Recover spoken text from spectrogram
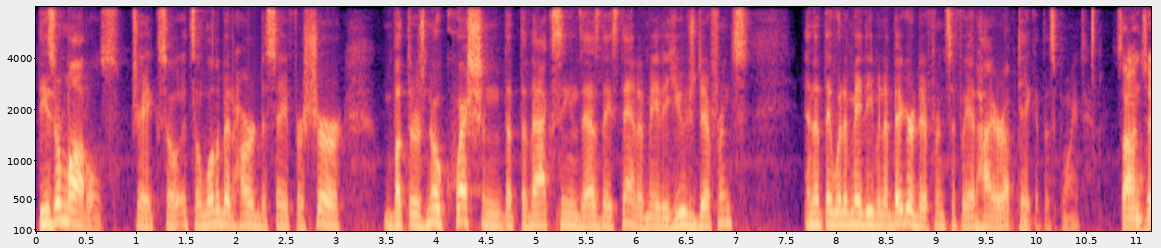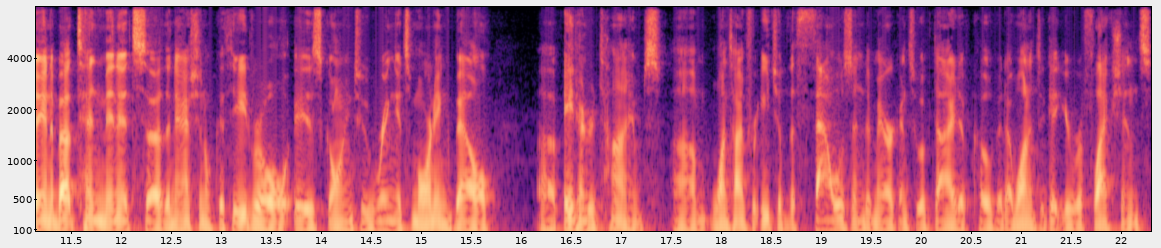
These are models, Jake, so it's a little bit hard to say for sure, but there's no question that the vaccines as they stand have made a huge difference and that they would have made even a bigger difference if we had higher uptake at this point. Sanjay, in about 10 minutes, uh, the National Cathedral is going to ring its morning bell uh, 800 times, um, one time for each of the thousand Americans who have died of COVID. I wanted to get your reflections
